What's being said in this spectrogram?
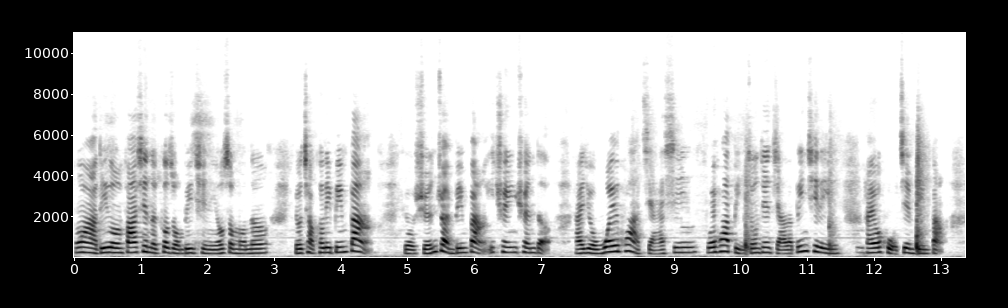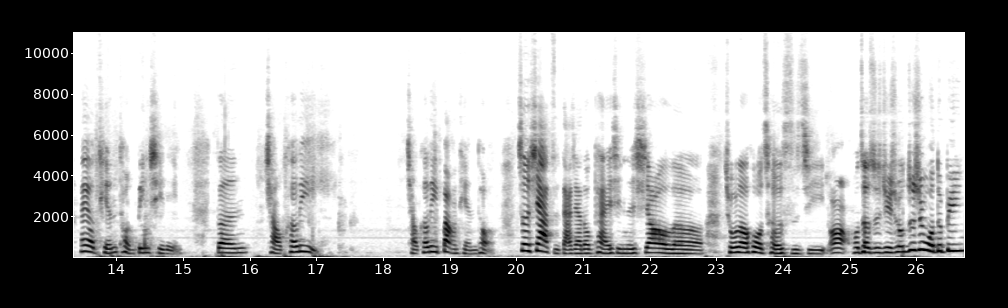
哇！迪伦发现的各种冰淇淋有什么呢？有巧克力冰棒，有旋转冰棒，一圈一圈的，还有威化夹心，威化饼中间夹了冰淇淋，还有火箭冰棒，还有甜筒冰淇淋，跟巧克力巧克力棒甜筒。这下子大家都开心的笑了，除了货车司机啊！货车司机说：“这是我的冰。”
